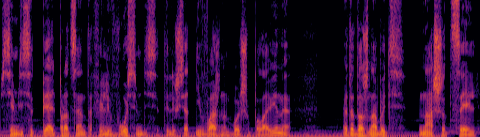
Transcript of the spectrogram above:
75% или 80 или 60, неважно, больше половины, это должна быть наша цель.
